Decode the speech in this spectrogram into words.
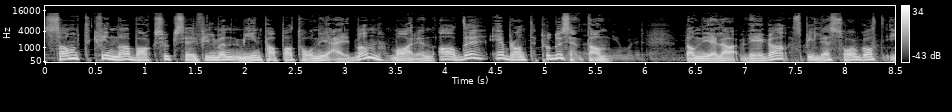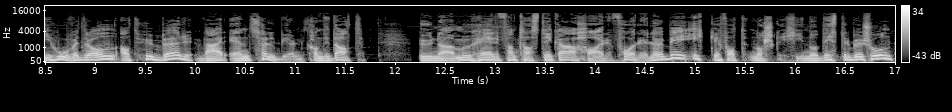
samt kvinna bak suksessfilmen Min pappa Tony Erdman, Maren Ade, er blant produsentene. Daniela Vega spiller så godt i hovedrollen at hun bør være en sølvbjørnkandidat. Una Mujer Fantastica har foreløpig ikke fått norsk kinodistribusjon,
